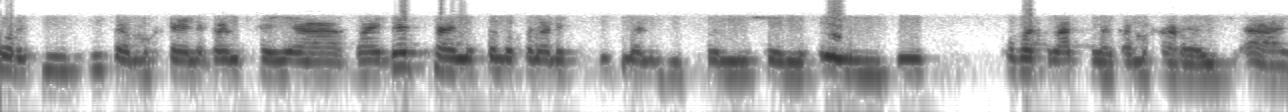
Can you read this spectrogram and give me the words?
gore ke itse ka ntlha ya by that time go le go na le stigma le discrimination e ntsi go batho ba tshelang ka mogare wa h i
